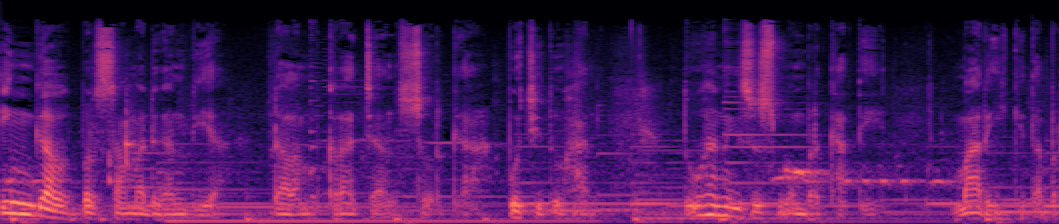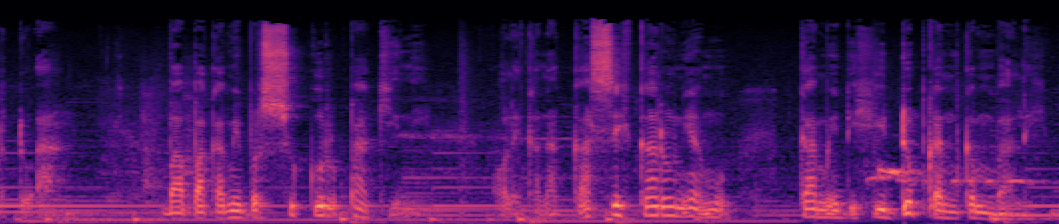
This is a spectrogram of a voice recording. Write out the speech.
tinggal bersama dengan dia dalam kerajaan surga. Puji Tuhan. Tuhan Yesus memberkati. Mari kita berdoa. Bapa kami bersyukur pagi ini oleh karena kasih karuniamu kami dihidupkan kembali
